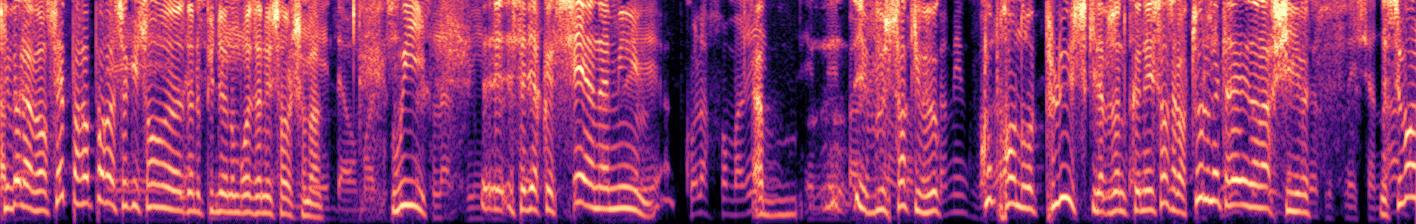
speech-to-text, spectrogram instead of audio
qui veulent avancer par rapport à ceux qui sont euh, depuis de nombreuses années sur le chemin. Oui, euh, c'est-à-dire que c'est un ami ah, il sent qu'il veut comprendre plus, qu'il a besoin de connaissances. Alors tout le matériel est dans l'archive. Mais souvent,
